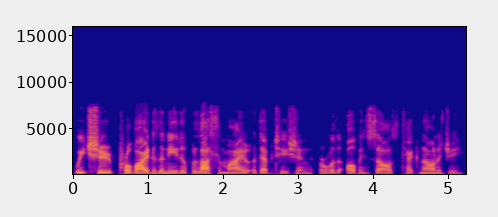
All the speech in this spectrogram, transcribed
which provides the need of last-mile adaptation over the open-source technology.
